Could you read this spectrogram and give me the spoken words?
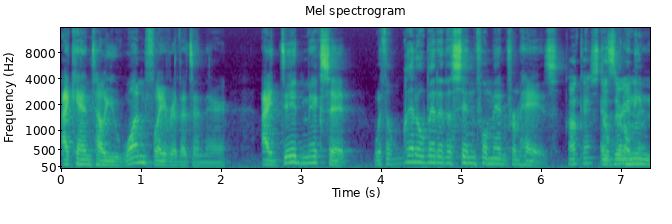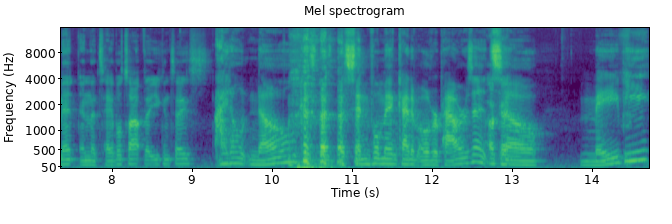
I can tell you one flavor that's in there. I did mix it with a little bit of the sinful mint from Haze. Okay. a Is there any bit. mint in the tabletop that you can taste? I don't know because the, the sinful mint kind of overpowers it. Okay. So maybe,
